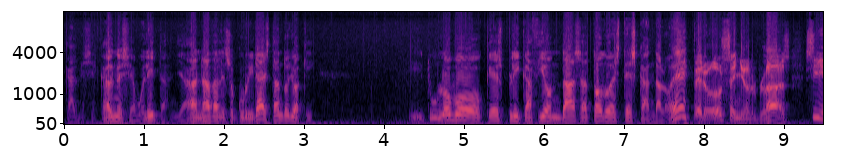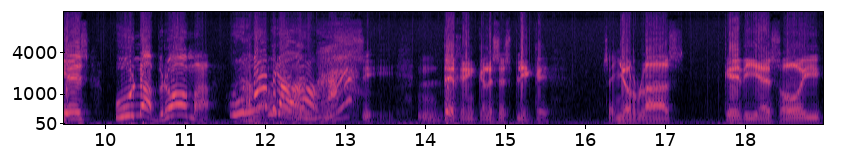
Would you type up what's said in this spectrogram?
Cálmese, cálmese, abuelita. Ya nada les ocurrirá estando yo aquí. ¿Y tú, lobo, qué explicación das a todo este escándalo, eh? Pero, señor Blas, si es una broma. ¿Una broma? Sí. Dejen que les explique. Señor Blas, ¿qué día es hoy?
